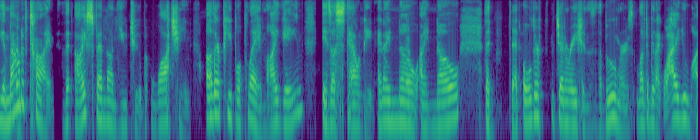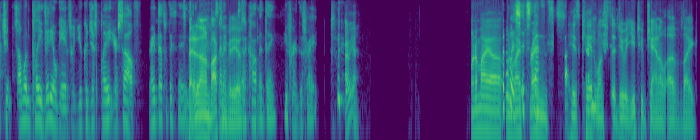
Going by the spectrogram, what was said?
The amount of time that I spend on YouTube watching other people play my game is astounding. And I know, I know that that older generations, the boomers, love to be like, "Why are you watching someone play video games when you could just play it yourself?" Right? That's what they say. It's better than unboxing is videos. Is that a common thing? You've heard this, right? oh yeah. One of my uh, one of my friends, his kid wants to do a YouTube channel of like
